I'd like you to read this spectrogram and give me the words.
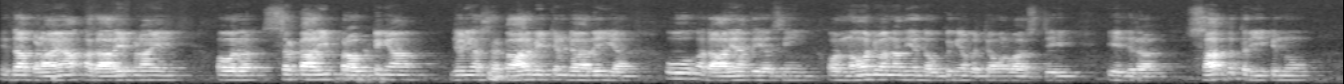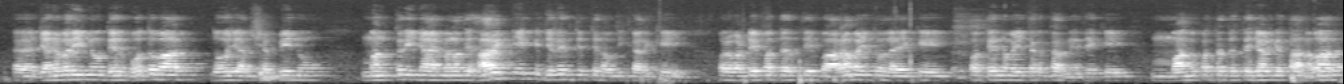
ਇਹਦਾ ਬਣਾਇਆ, ਅਦਾਰੇ ਬਣਾਏ ਔਰ ਸਰਕਾਰੀ ਪ੍ਰਾਪਰਟੀਆਂ ਜਿਹੜੀਆਂ ਸਰਕਾਰ ਵੇਚਣ ਜਾ ਰਹੀ ਆ, ਉਹ ਅਦਾਰਿਆਂ ਤੇ ਅਸੀਂ ਔਰ ਨੌਜਵਾਨਾਂ ਦੀਆਂ ਨੌਕਰੀਆਂ ਬਚਾਉਣ ਵਾਸਤੇ ਇਹ ਜਿਹੜਾ 7 ਤਰੀਕ ਨੂੰ ਜਨਵਰੀ ਨੂੰ, ਦਿਨ ਬੁੱਧਵਾਰ 2026 ਨੂੰ ਮੰਤਰੀ ਜਾਂ ਐਮਐਲਏ ਦੇ ਹਰ ਇੱਕ ਜ਼ਿਲ੍ਹੇ ਵਿੱਚ ਚੁਣੌਤੀ ਕਰਕੇ ਔਰ ਵੱਡੇ ਪੱਧਰ ਤੇ 12 ਵਜੇ ਤੋਂ ਲੈ ਕੇ ਔਰ 3 ਵਜੇ ਤੱਕ ਧਰਨੇ ਦੇ ਕੇ ਮੰਗ ਪੱਤਰ ਦਿੱਤੇ ਜਾਣਗੇ। ਧੰਨਵਾਦ।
